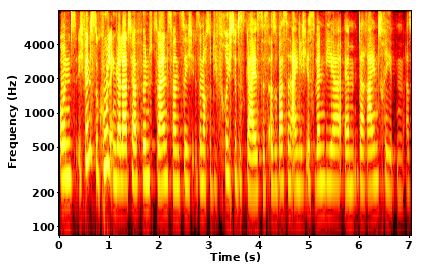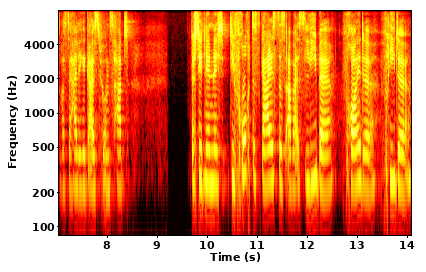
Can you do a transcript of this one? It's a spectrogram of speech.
Und ich finde es so cool, in Galater 5, 22 sind auch so die Früchte des Geistes. Also was denn eigentlich ist, wenn wir ähm, da reintreten, also was der Heilige Geist für uns hat. Da steht nämlich, die Frucht des Geistes aber ist Liebe, Freude, Friede,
